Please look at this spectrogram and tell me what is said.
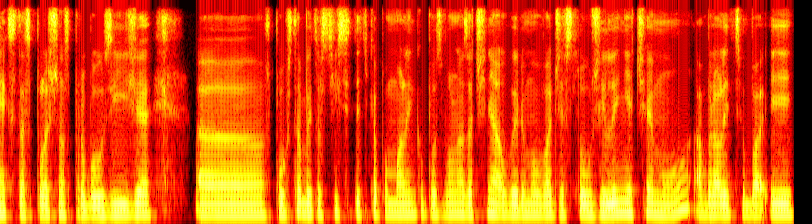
jak se ta společnost probouzí, že uh, spousta bytostí si teďka pomalinku pozvolna začíná uvědomovat, že sloužili něčemu a brali třeba i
